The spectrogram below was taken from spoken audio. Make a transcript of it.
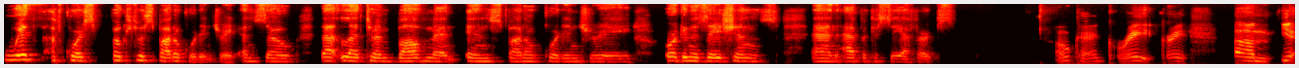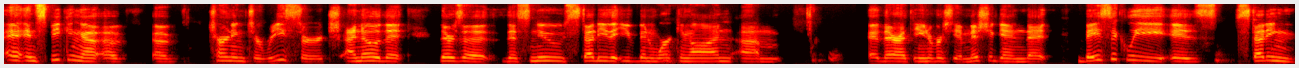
with, of course, folks with spinal cord injury. And so that led to involvement in spinal cord injury organizations and advocacy efforts. Okay, great, great. Um, yeah, and, and speaking of, of, of turning to research, I know that there's a this new study that you've been working on um, there at the University of Michigan that basically is studying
